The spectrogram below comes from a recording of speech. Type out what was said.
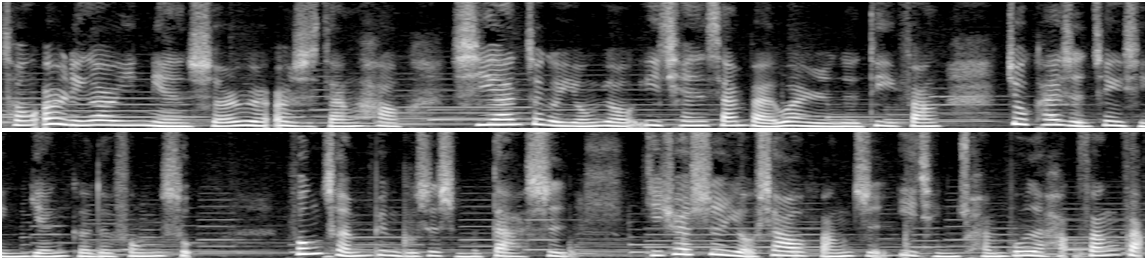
从二零二一年十二月二十三号，西安这个拥有一千三百万人的地方就开始进行严格的封锁。封城并不是什么大事，的确是有效防止疫情传播的好方法。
